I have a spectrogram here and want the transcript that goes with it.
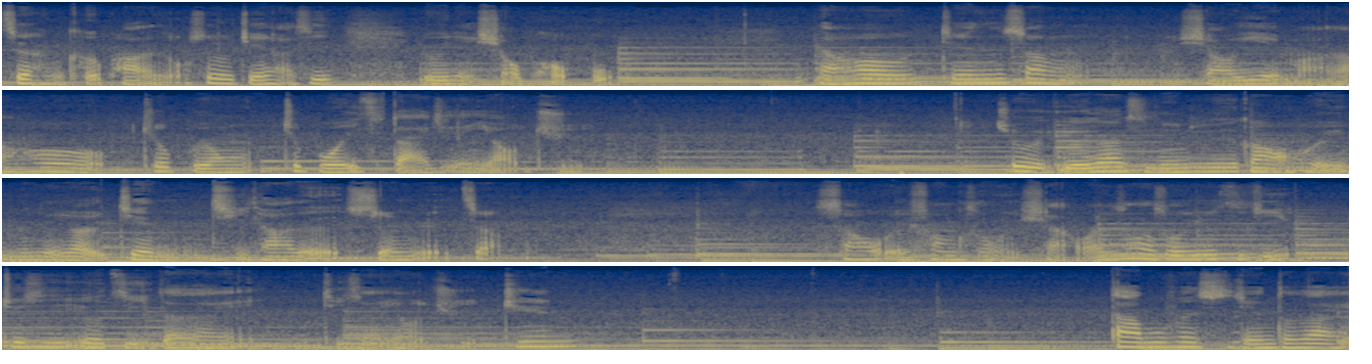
这很可怕那种。所以我今天还是有一点小跑步，然后今天上宵夜嘛，然后就不用就不会一直待在这间药局，就有一段时间就是刚好回那个要见其他的生人这样，稍微放松一下。晚上的时候又自己就是又自己待在。急诊药局，今天大部分时间都在，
